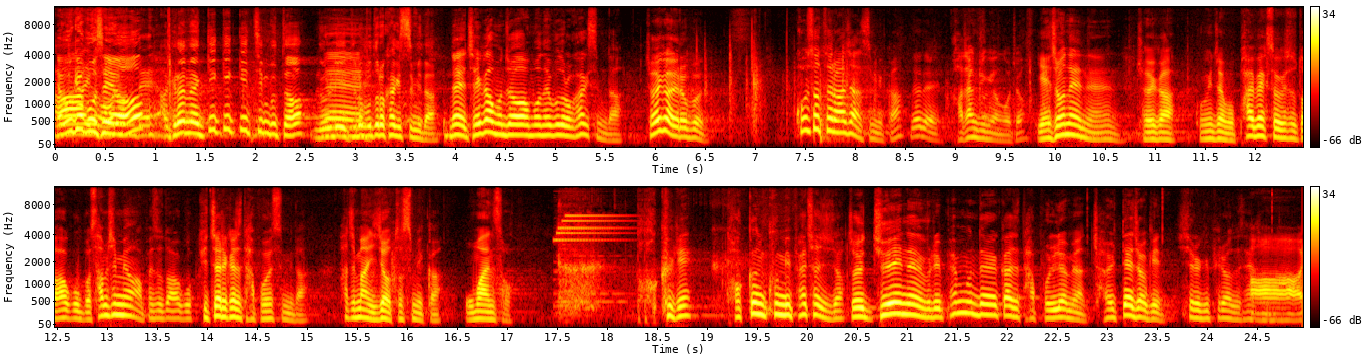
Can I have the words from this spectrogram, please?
자, 우겨 보세요. 이거 어려운데. 아, 그러면 끼끼끼 팀부터 논리 네. 들어보도록 하겠습니다. 네, 제가 먼저 한번 해보도록 하겠습니다. 저희가 여러분 콘서트를 하지 않습니까? 네네. 가장 중요한 거죠 예전에는 저희가 공연장 뭐 800석에서도 하고 뭐 30명 앞에서도 하고 뒷자리까지 다 보였습니다. 하지만 이제 어떻습니까? 5만석. 더 크게 더 큰 꿈이 펼쳐지죠. 저희 뒤에 있는 우리 팬분들까지 다 보려면 절대적인 시력이 필요하다고 생각합니다. 아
